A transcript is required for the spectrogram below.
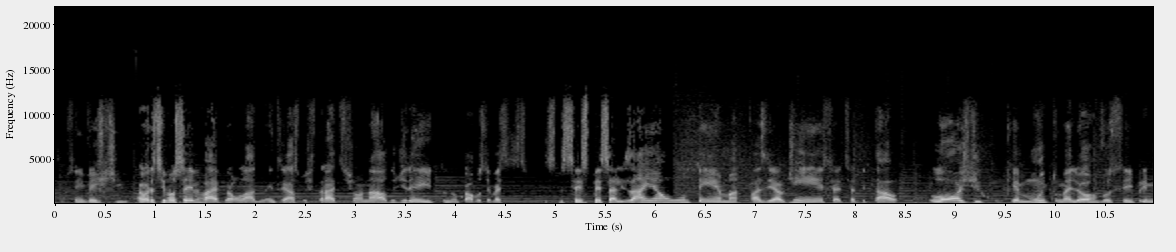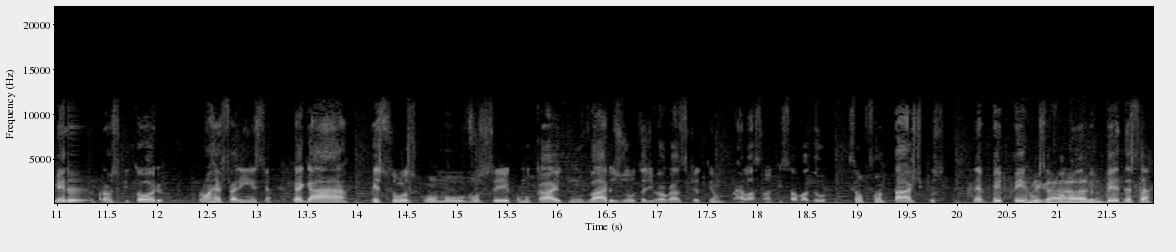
você precisa investir. Agora, se você vai para um lado, entre aspas, tradicional do direito, no qual você vai se especializar em algum tema, fazer audiência, etc e tal, lógico que é muito melhor você ir primeiro para um escritório, para uma referência, pegar pessoas como você, como o Caio, como vários outros advogados que eu tenho uma relação aqui em Salvador, que são fantásticos, né? Beber, como Obrigado. você falou, né? beber dessa,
